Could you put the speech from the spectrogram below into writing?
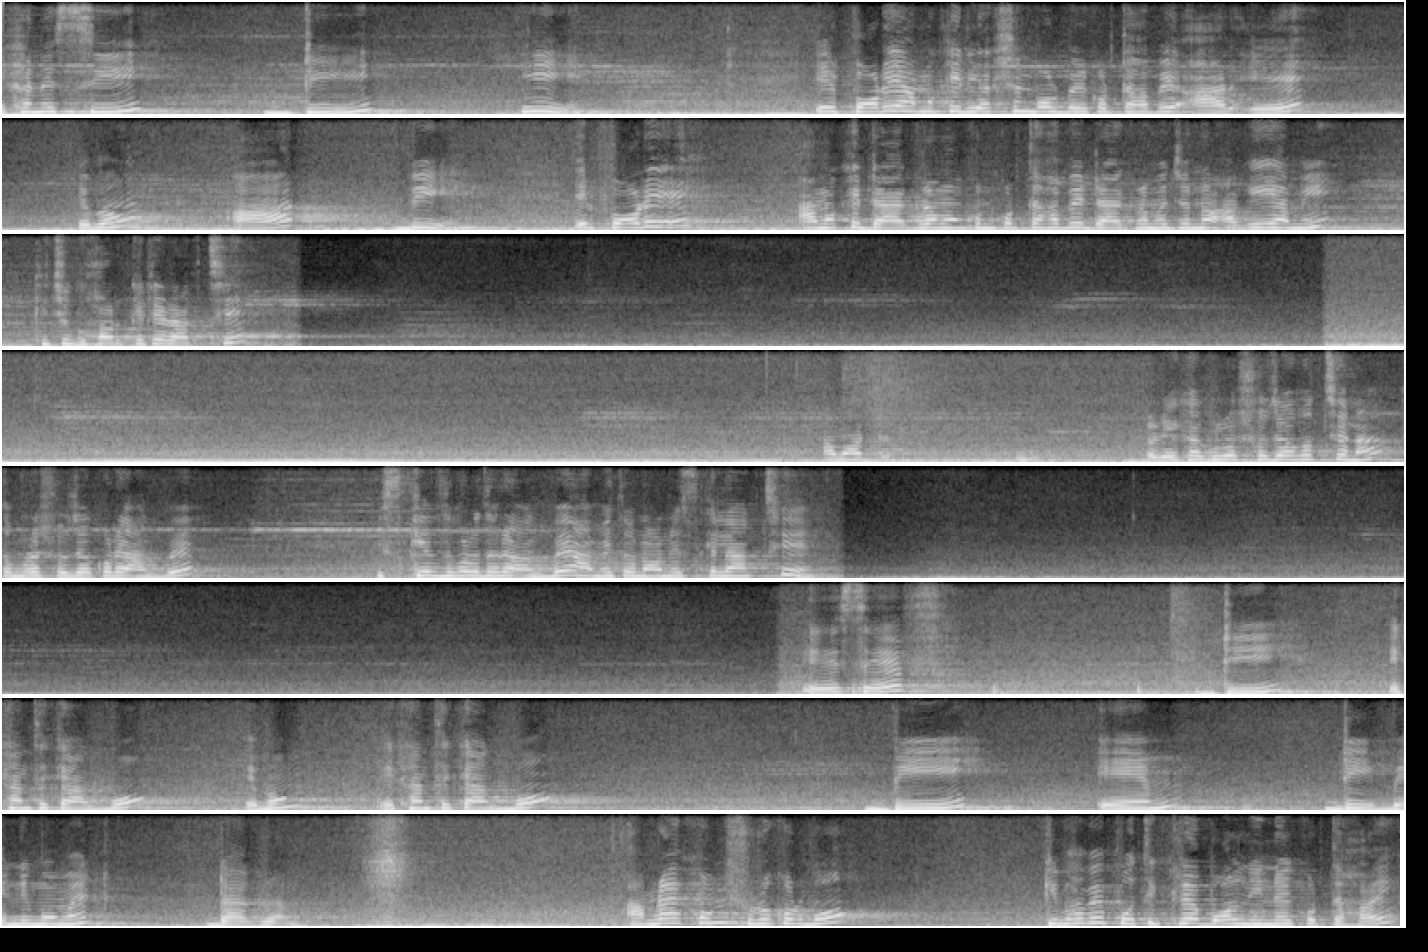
এখানে সি ডি ই এরপরে আমাকে রিয়াকশন বল বের করতে হবে আর এ এবং আর বি এরপরে আমাকে ডায়াগ্রাম অঙ্কন করতে হবে। ডায়াগ্রামের জন্য আগেই আমি কিছু ঘর কেটে রাখছি। আমার রেখাগুলো সোজা হচ্ছে না, তোমরা সোজা করে আঁকবে। স্কেল ধরে ধরে আঁকবে, আমি তো নন স্কেলে আঁকছি। এস এফ ডি এখান থেকে আঁকবো এবং এখান থেকে আঁকবো B M D bending moment diagram আমরা এখন শুরু করব কীভাবে প্রতিক্রিয়া বল নির্ণয় করতে হয়।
